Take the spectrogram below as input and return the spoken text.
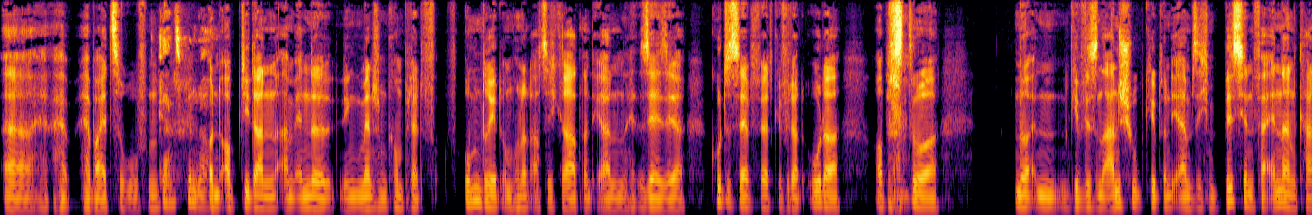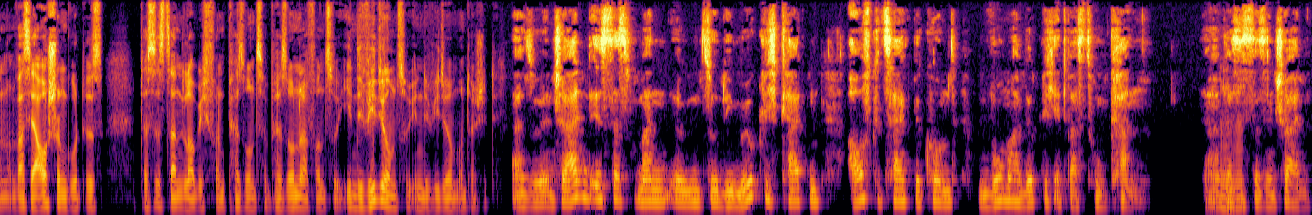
äh, her herbeizurufen. Ganz genau. Und ob die dann am Ende den Menschen komplett umdreht um 180 Grad und er ein sehr, sehr gutes Selbstwertgefühl hat oder ob es nur, nur einen gewissen Anschub gibt und er sich ein bisschen verändern kann und was ja auch schon gut ist, das ist dann, glaube ich, von Person zu Person oder von zu Individuum zu Individuum unterschiedlich. Also entscheidend ist, dass man ähm, so die Möglichkeiten aufgezeigt bekommt, wo man wirklich etwas tun kann. Ja, das Mhm. ist das Entscheidende.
